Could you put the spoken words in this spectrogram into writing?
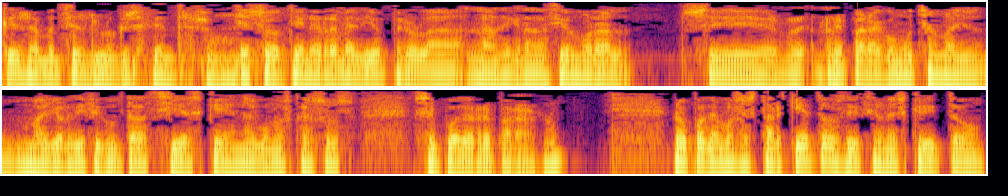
que es a veces lo que se centra. Eso tiene remedio, pero la, degradación moral se repara con mucha mayor dificultad si es que en algunos casos se puede reparar. ¿no? no podemos estar quietos, dice un escrito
